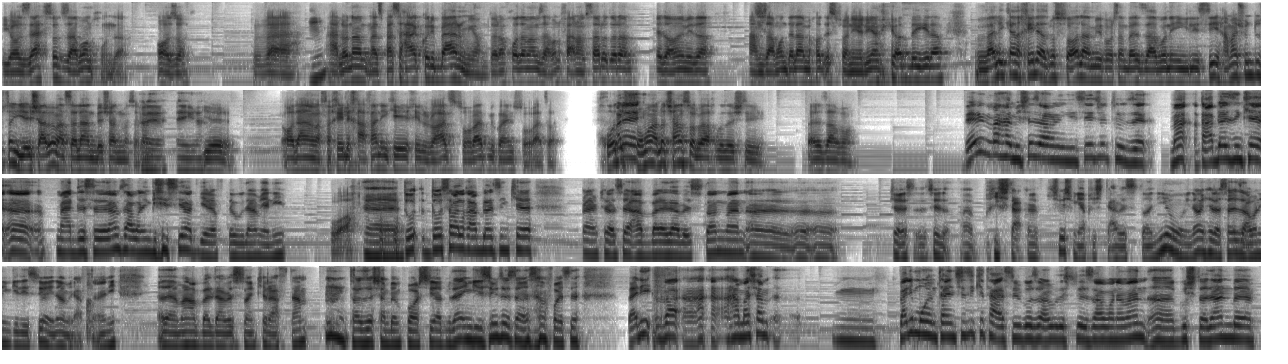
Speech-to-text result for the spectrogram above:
11 سال زبان خوندم آزاد. و الانم از پس هر کاری برمیام. دارم خودم هم زبان فرانسه رو دارم ادامه میدم. همزمان دلم می‌خواد اسپانیولی هم یاد بگیرم. ولی کن خیلی از ما سوال هم می‌پرسن برای زبان انگلیسی همشون دوستان یه شبه مثلا بشن مثلا. یه آدم مثلا خیلی خفنی که خیلی راحت صحبت می‌کنه این صحبت ها خود آره. شما الان چند سال وقت گذاشتی برای زبان؟ ببین من همیشه زبان انگلیسی تو من قبل از اینکه مدرسه برم زبان انگلیسی یاد گرفته بودم. یعنی دو, دو سال قبل از اینکه برم کلاس اول دبستان من پیش چی میگم پیش دبستانی و اینا. کلاس های زبان انگلیسی و اینا می‌رفتم. یعنی من اول دبستان که رفتم تازه داشتم به فارسی یاد میدن انگلیسی می‌تونستم مثلا فارسی ولی و همش هم ولی مهمترین چیزی که تأثیر گذار بودش توی زبان من گوش دادن به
